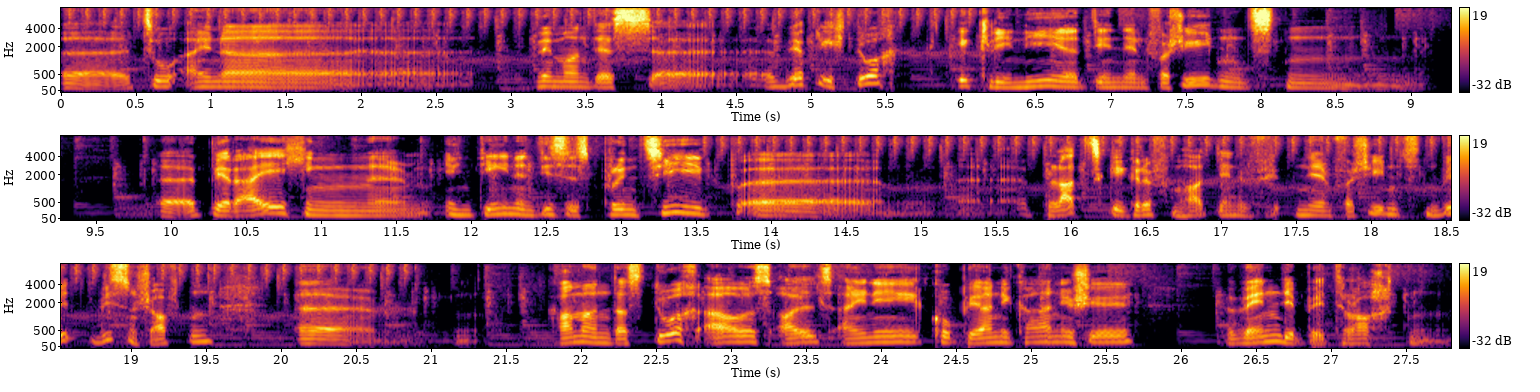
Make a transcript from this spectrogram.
äh, zu einer, äh, wenn man das äh, wirklich durchdekliniert in den verschiedensten äh, Bereichen, äh, in denen dieses Prinzip äh, Platz gegriffen hat, in, in den verschiedensten Wissenschaften, kann man das durchaus als eine kopernikanische Wende betrachten.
